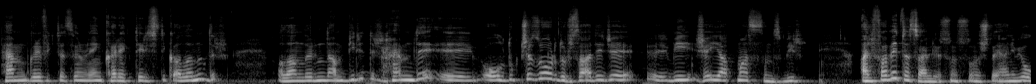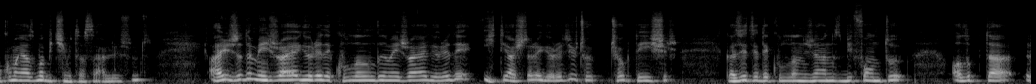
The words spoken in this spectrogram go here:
hem grafik tasarımın en karakteristik alanıdır alanlarından biridir hem de e, oldukça zordur. Sadece e, bir şey yapmazsınız. Bir alfabe tasarlıyorsunuz sonuçta. Yani bir okuma yazma biçimi tasarlıyorsunuz. Ayrıca da mecraya göre de kullanıldığı mecraya göre de ihtiyaçlara göre de çok, çok değişir. Gazetede kullanacağınız bir fontu alıp da e,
